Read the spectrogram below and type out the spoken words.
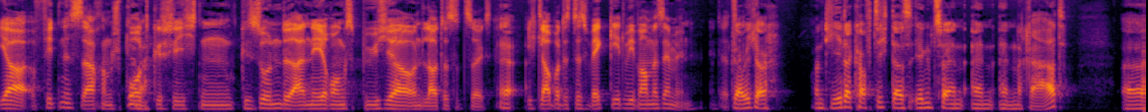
Ja, Fitnesssachen, Sportgeschichten, gesunde Ernährungsbücher und lauter so Zeugs. Ja. Ich glaube, dass das weggeht wie warme Semmeln. Glaube ich auch. Und jeder kauft sich das irgend so ein, ein, ein Rad, äh,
